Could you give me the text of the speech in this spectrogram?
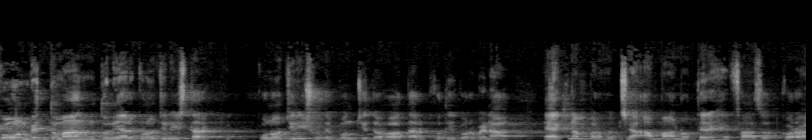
গুণ বিদ্যমান, দুনিয়ার কোনো জিনিস তার কোনো জিনিস হতে বঞ্চিত হওয়া তার ক্ষতি করবে না। এক নাম্বার হচ্ছে আমানতের হেফাজত করা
